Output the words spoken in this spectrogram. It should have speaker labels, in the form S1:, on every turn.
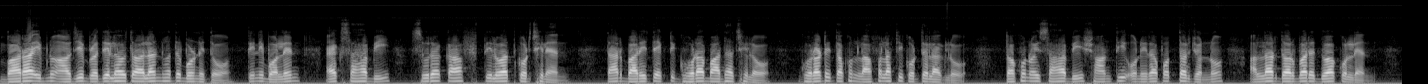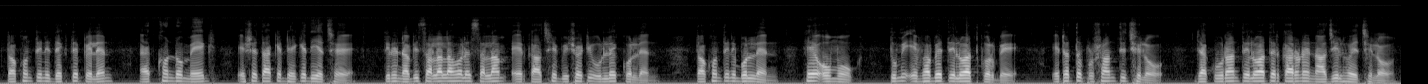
S1: বারা ইবনু আজিব রদিল্লাহ তাল্লাহ্ন হতে বর্ণিত। তিনি বলেন, এক সাহাবি সুরা কাফ তিলওয়াত করছিলেন। তার বাড়িতে একটি ঘোড়া বাঁধা ছিল। ঘোড়াটি তখন লাফালাফি করতে লাগল। তখন ওই সাহাবি শান্তি ও নিরাপত্তার জন্য আল্লাহর দরবারে দোয়া করলেন। তখন তিনি দেখতে পেলেন, একখণ্ড মেঘ এসে তাকে ঢেকে দিয়েছে। তিনি নবী সাল্লাহ সাল্লাম এর কাছে বিষয়টি উল্লেখ করলেন। তখন তিনি বললেন, হে অমুক, তুমি এভাবে তেলোয়াত করবে। এটা তো প্রশান্তি ছিল, যা কোরআন তেলোয়াতের কারণে নাজিল হয়েছিল।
